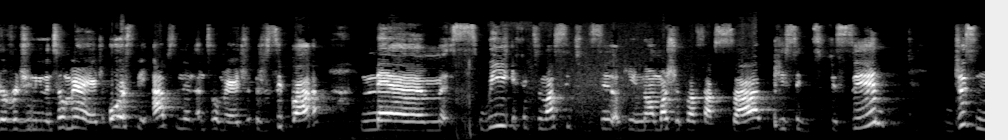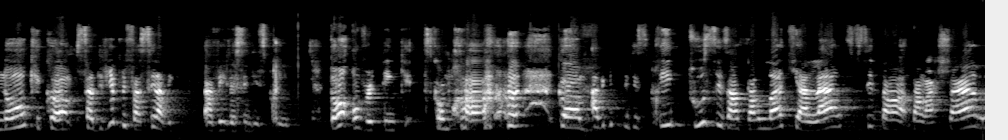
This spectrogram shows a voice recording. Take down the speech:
your virginity until marriage, or stay abstinent until marriage, je sais pas. Mais euh, oui, effectivement, si tu décides, OK, non, moi, je vais pas faire ça, puis c'est difficile, just know que comme, ça devient plus facile avec avec le Saint-Esprit. Don't overthink it. Tu comprends? comme avec le Saint-Esprit, tous ces affaires-là qui a l'air difficiles dans, dans la chair,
